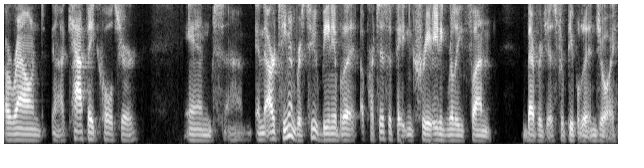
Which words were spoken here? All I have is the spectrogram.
around uh, cafe culture and um, and our team members too being able to participate in creating really fun beverages for people to enjoy.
